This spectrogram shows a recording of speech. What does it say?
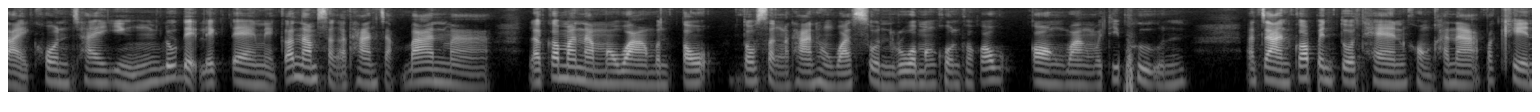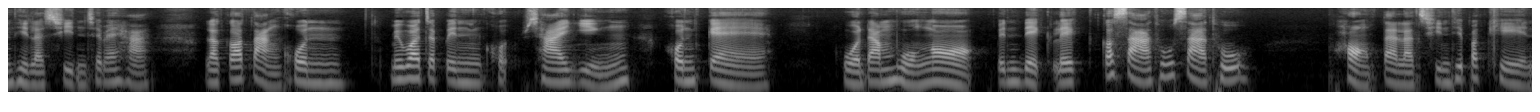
หลายคนชายหญิง ลูกเด็กเล็กแดงเนี่ยก็นำสังฆทานจากบ้านมา แล้วก็มานำมาวางบนโต๊ะโต๊ะสังฆทานของวัดส่วนรวมบางคนเขาก็กองวางไว้ที่พื้น อาจารย์ก็เป็นตัวแทนของคณะประเคนทีละชิ้นใช่ไหมคะแล้วก็ต่างคนไม่ว่าจะเป็นชายหญิง คนแก่ หัวดำหัวงอก เป็นเด็กเล็ก ก็สาธุสาธุของแต่ละชิ้นที่ประเคน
